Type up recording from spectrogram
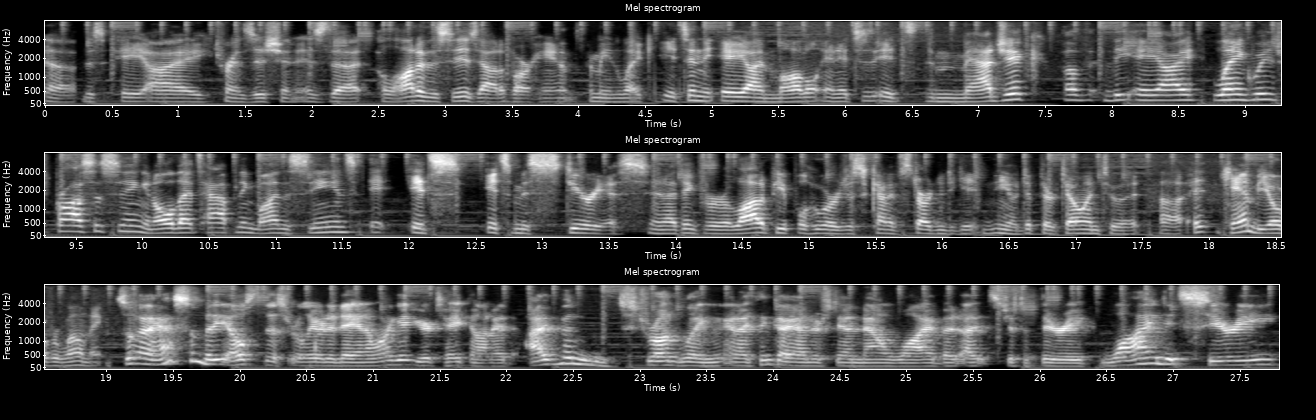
uh, this AI transition is that a lot of this is out of our hands. I mean, like it's in the AI model, and it's it's the magic of the AI language processing and all that's happening behind the scenes. It, it's it's mysterious, and I think for a lot of people who are just kind of starting to get you know dip their toe into it, uh, it can be overwhelming. So I asked somebody else this earlier today, and I want to get your take on it. I've been struggling, and I think I understand now why, but it's just a theory. Why did Siri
